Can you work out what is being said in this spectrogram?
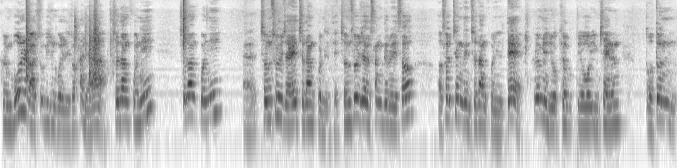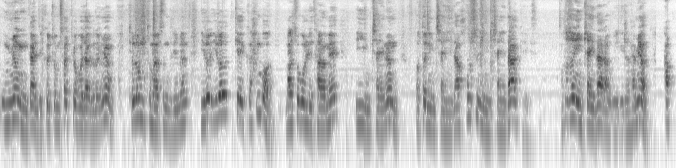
그럼 뭘 말소 기준 권리로 하냐? 저당권이 저당권이 에, 전 소유자의 저당권일 때, 전 소유자를 상대로 해서 어, 설정된 저당권일 때, 그러면 요 결국 요 임차인은 또 어떤 운명인가 이제 그걸 좀 살펴보자 그러면 결론부터 말씀드리면 이러, 이렇게 그 한번 말소 권리 다음에 이 임차인은 어떤 임차인이다 호순이 임차인이다 그. 호순이 임차인이다라고 얘기를 하면 앞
